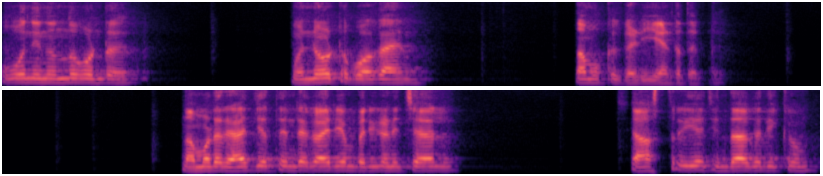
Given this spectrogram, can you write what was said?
ഊന്നി നിന്നുകൊണ്ട് മുന്നോട്ട് പോകാൻ നമുക്ക് കഴിയേണ്ടതുണ്ട്. നമ്മുടെ രാജ്യത്തിന്റെ കാര്യം പരിഗണിച്ചാൽ ശാസ്ത്രീയ ചിന്താഗതിക്കും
